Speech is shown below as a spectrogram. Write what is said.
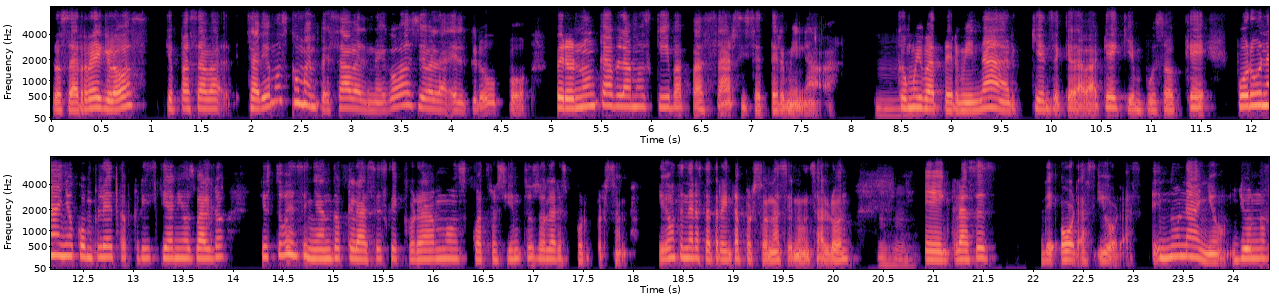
los arreglos, qué pasaba, sabíamos cómo empezaba el negocio, el grupo, pero nunca hablamos qué iba a pasar si se terminaba. ¿Cómo mm. iba a terminar? ¿Quién se quedaba qué? ¿Quién puso qué? Por un año completo, Cristian y Osvaldo, yo estuve enseñando clases que cobramos 400 dólares por persona. Llegamos a tener hasta 30 personas en un salón en clases de horas y horas. En un año yo no,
